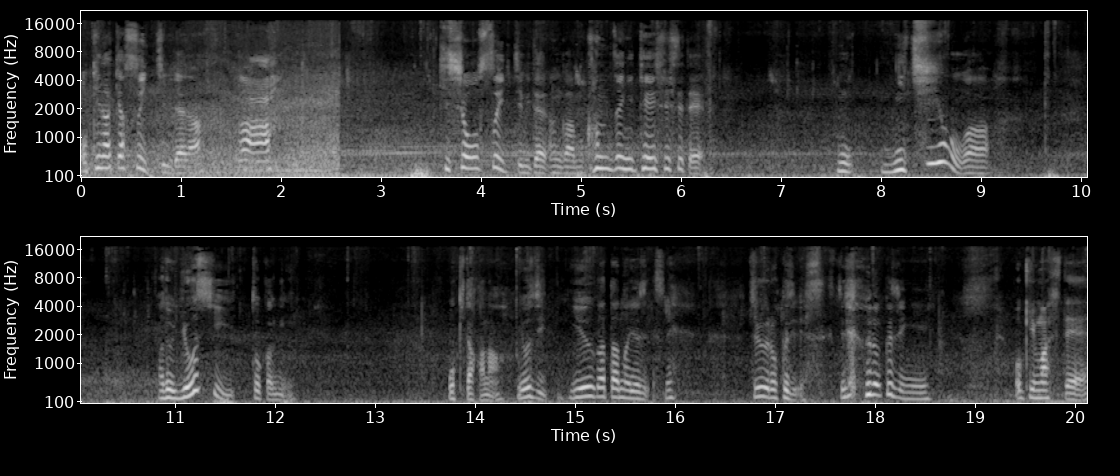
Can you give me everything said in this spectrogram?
起きなきゃスイッチみたいな。あ起床スイッチみたいなのがもう完全に停止してて。もう日曜はあでも4時とかに起きたかな。4時夕方の4時ですね。16時です。16時に起きまして。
